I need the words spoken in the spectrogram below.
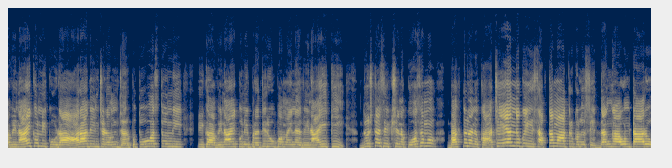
వినాయకుణ్ణి కూడా ఆరాధించడం జరుపుతూ వస్తుంది. ఇక వినాయకుని ప్రతిరూపమైన వినాయకి దుష్ట శిక్షణ కోసము భక్తులను కాచేందుకు ఈ సప్తమాతృకలు సిద్ధంగా ఉంటారు.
